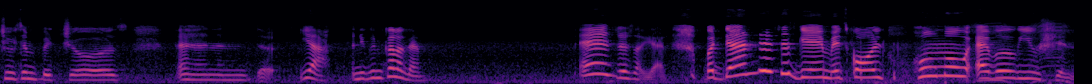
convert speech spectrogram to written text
choose some pictures and uh, and you can color them. It's just like that. But then there's this game it's called homo evolution.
